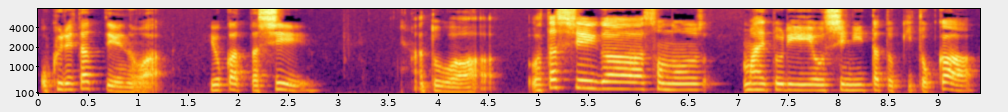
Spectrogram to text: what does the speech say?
送れたっていうのは良かったし、あとは、私がその前撮りをしに行った時とか、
